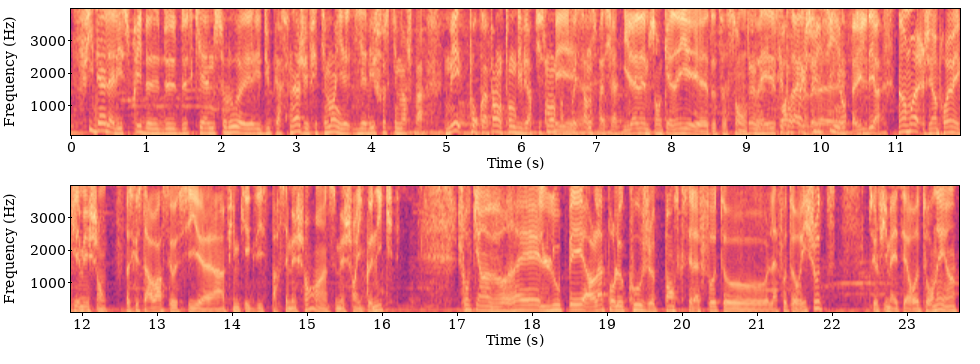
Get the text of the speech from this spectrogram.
fidèle à l'esprit de, de, de ce qui est Han Solo et, et du personnage, effectivement, il y, a, y a des choses qui marchent pas. Mais pourquoi pas en tant que divertissement, en tant que western euh, spatial Il aime son canailler, de toute façon. c'est pour ça que je suis ici, hein. Fallait le dire. Non, moi, j'ai un problème avec les méchants. Parce que Star Wars, c'est aussi euh, un film qui existe par ses méchants, hein, ces méchants iconiques. Je trouve qu'il y a un vrai loupé. Alors là, pour le coup, je pense que c'est la faute au, la faute au reshoot. Parce que le film a été retourné, hein.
